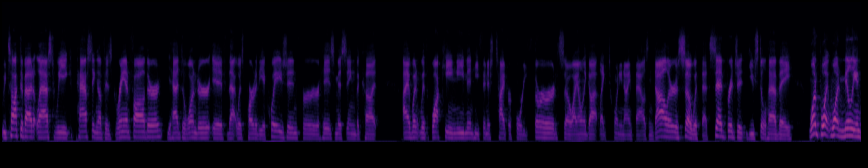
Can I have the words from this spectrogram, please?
We talked about it last week, passing of his grandfather. You had to wonder if that was part of the equation for his missing the cut. I went with Joaquin Niemann. He finished tied for 43rd, so I only got like $29,000. So with that said, Bridget, you still have a $1.1 million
